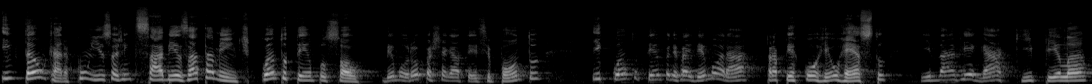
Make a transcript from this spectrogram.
Então, cara, com isso a gente sabe exatamente quanto tempo o Sol demorou para chegar até esse ponto e quanto tempo ele vai demorar para percorrer o resto e navegar aqui pela,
